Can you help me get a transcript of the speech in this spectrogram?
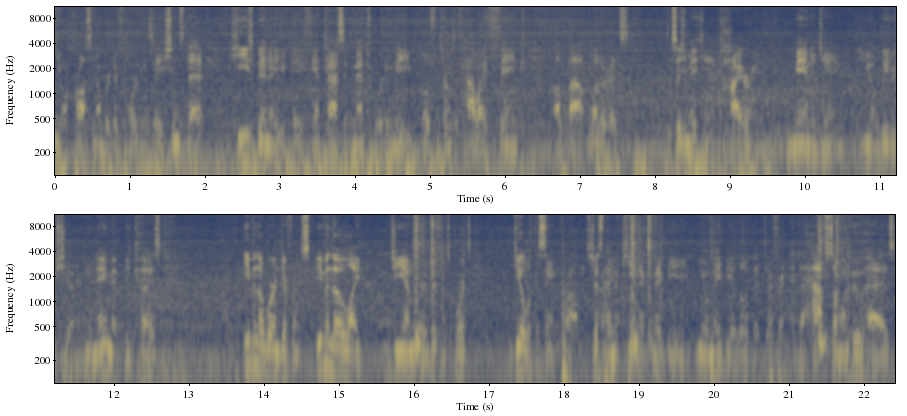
you know, across a number of different organizations that he's been a, a fantastic mentor to me, both in terms of how I think about whether it's decision making, hiring, managing, you know, leadership, you name it, because even though we're in different, even though like GMs are in different sports, deal with the same problems. Just right. the mechanics may be, you know, may be a little bit different. And to have someone who has,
